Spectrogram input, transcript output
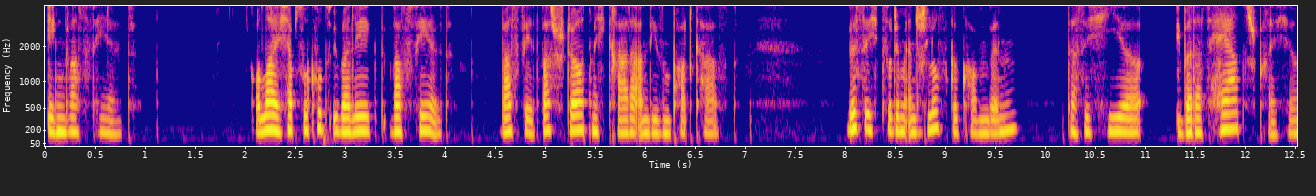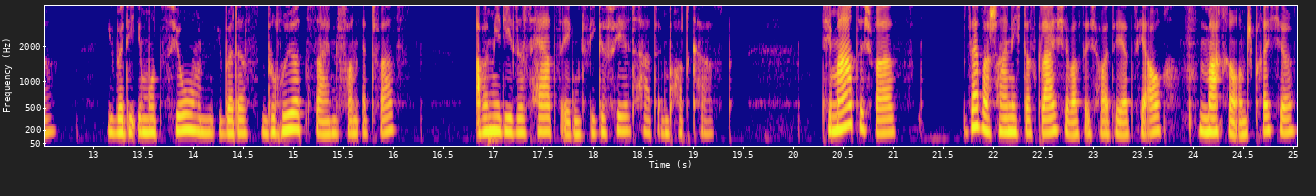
irgendwas fehlt. Allah, ich habe so kurz überlegt, was fehlt? Was fehlt? Was stört mich gerade an diesem Podcast? Bis ich zu dem Entschluss gekommen bin, dass ich hier über das Herz spreche, über die Emotionen, über das Berührtsein von etwas, aber mir dieses Herz irgendwie gefehlt hat im Podcast. Thematisch war es sehr wahrscheinlich das gleiche, was ich heute jetzt hier auch mache und spreche.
